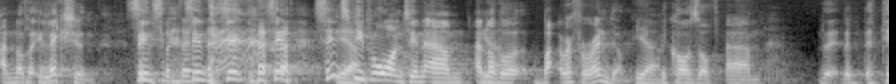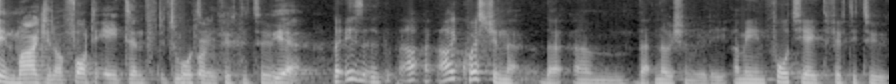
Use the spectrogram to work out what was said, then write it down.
another election? Since, then- since, since, since, since Yeah. people wanting um, another ba- referendum Yeah. because of um, the, the, the thin margin of 48 and 52. per- 48, 52. Yeah. But is I, I question that that um, that notion really. I mean, 48 to 52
